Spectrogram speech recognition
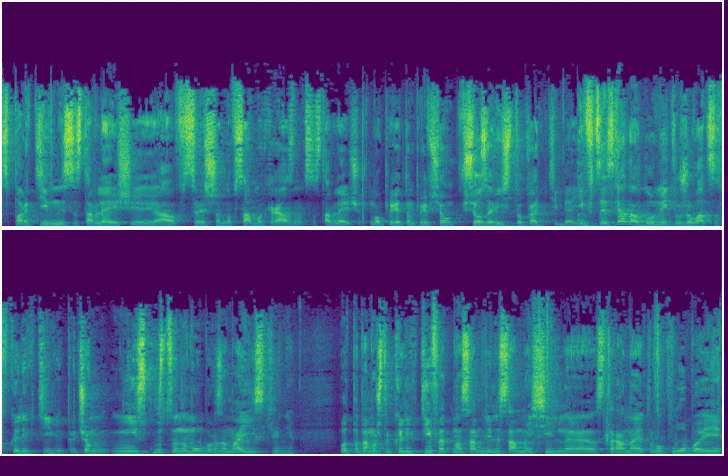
спортивной составляющей, а в совершенно в самых разных составляющих. Но при этом, при всем, все зависит только от тебя. И в ЦСКА надо уметь уживаться в коллективе. Причем не искусственным образом, а искренне. Вот, потому что коллектив – это на самом деле самая сильная сторона этого клуба. И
